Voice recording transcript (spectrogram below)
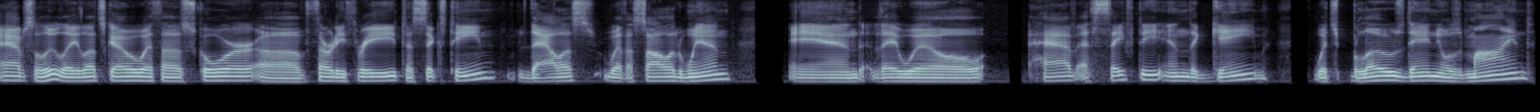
Absolutely. Let's go with a score of 33 to 16. Dallas with a solid win, and they will have a safety in the game, which blows Daniel's mind,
